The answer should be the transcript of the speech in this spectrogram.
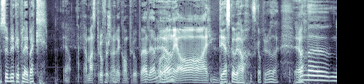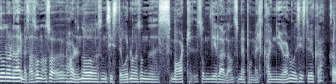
så vi bruker playback. Ja, Det mest profesjonelle kampropet, det må Ja. Nea ha her. Det skal vi ha. vi skal prøve det. Ja. Men eh, nå når det nærmer seg sånn, altså, har du noe sånn siste ord, noe sånn smart som de lagene som er påmeldt kan gjøre noe den siste uka? Hva,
